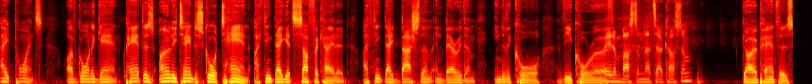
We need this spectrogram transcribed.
Eight points. I've gone again. Panthers only team to score 10. I think they get suffocated. I think they bash them and bury them into the core of the core earth. Beat them, bust them. That's our custom. Go Panthers.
